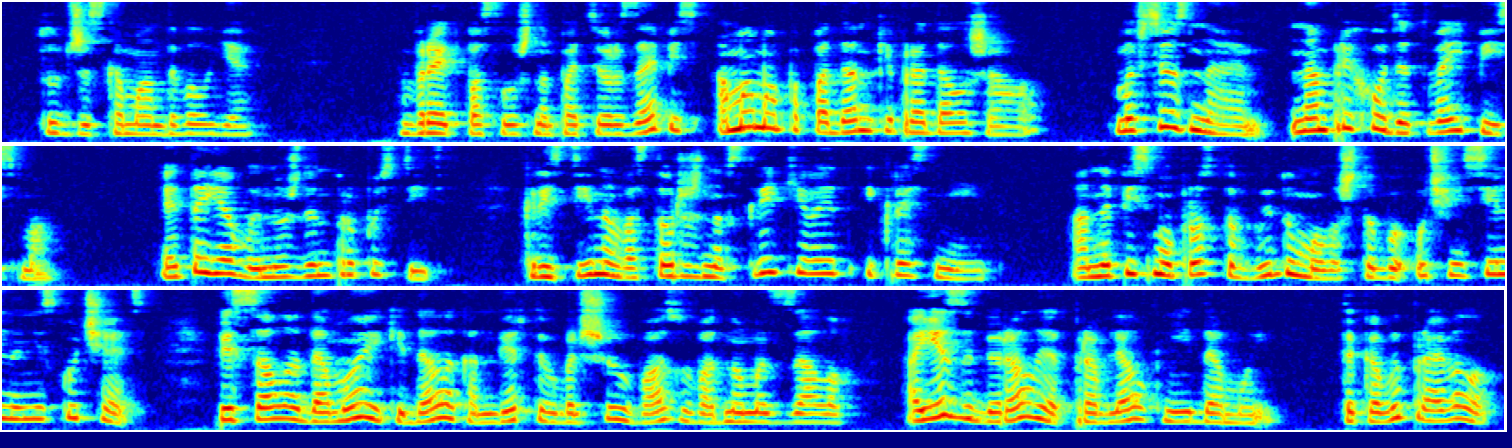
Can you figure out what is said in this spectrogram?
— тут же скомандовал я. Врейд послушно потер запись, а мама попаданки продолжала. «Мы все знаем. Нам приходят твои письма». Это я вынужден пропустить. Кристина восторженно вскрикивает и краснеет. Она письмо просто выдумала, чтобы очень сильно не скучать. Писала домой и кидала конверты в большую вазу в одном из залов, а я забирал и отправлял к ней домой. Таковы правила.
